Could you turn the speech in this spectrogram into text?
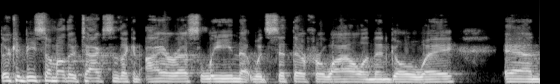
there could be some other taxes like an IRS lien that would sit there for a while and then go away. And,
